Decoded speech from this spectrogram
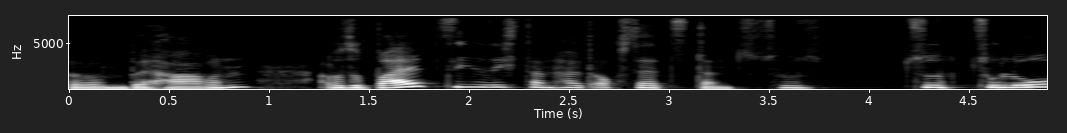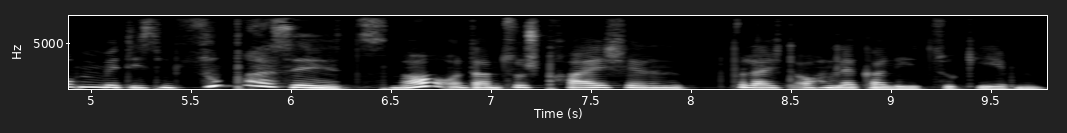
ähm, beharren. Aber sobald sie sich dann halt auch setzt, dann zu, zu, zu loben mit diesem Supersitz, ne? Und dann zu streicheln, vielleicht auch ein Leckerli zu geben.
